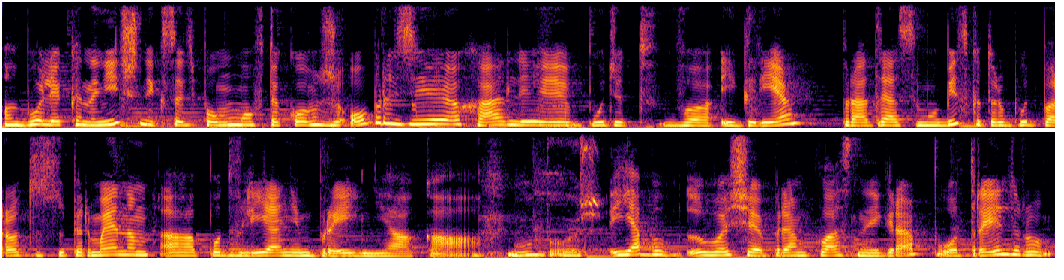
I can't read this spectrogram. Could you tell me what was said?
Он более каноничный. Кстати, по-моему, в таком же образе Харли будет в игре про отряд самоубийц, который будет бороться с Суперменом а, под влиянием Брейниака. О боже. Я бы вообще прям классная игра по трейлеру.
